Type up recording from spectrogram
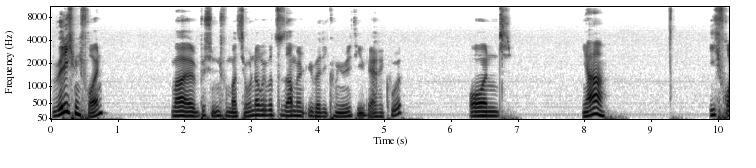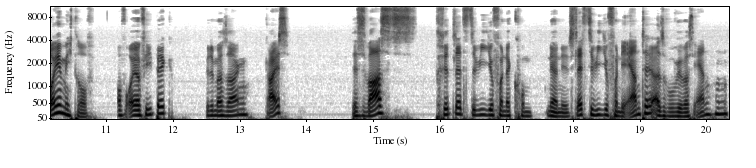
Würde ich mich freuen mal ein bisschen Informationen darüber zu sammeln, über die Community, wäre cool. Und ja, ich freue mich drauf. Auf euer Feedback. Würde mal sagen, Guys, das war's. Drittletzte Video von der Kom ne, nee, das letzte Video von der Ernte, also wo wir was ernten.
